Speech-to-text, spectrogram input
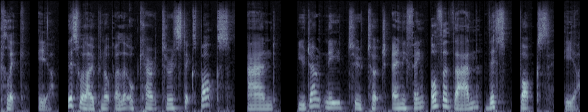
click here. This will open up a little characteristics box and you don't need to touch anything other than this box here.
